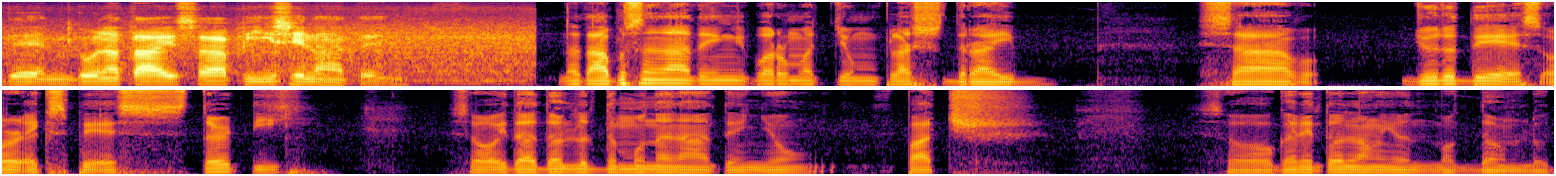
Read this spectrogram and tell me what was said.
Then, go na tayo sa PC natin. Natapos na natin i-format yung flash drive sa Judo DS or XPS 30. So, ida-download na muna natin yung patch. So, ganito lang yun mag-download.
